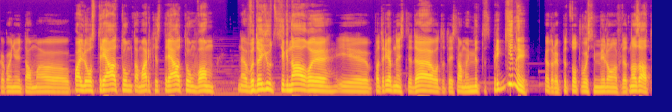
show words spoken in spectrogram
какой-нибудь там э, палеостриатум, там архистриатум вам э, выдают сигналы и потребности, да, вот этой самой метаспригины, которая 508 миллионов лет назад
